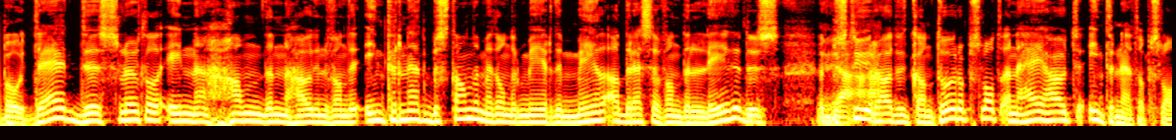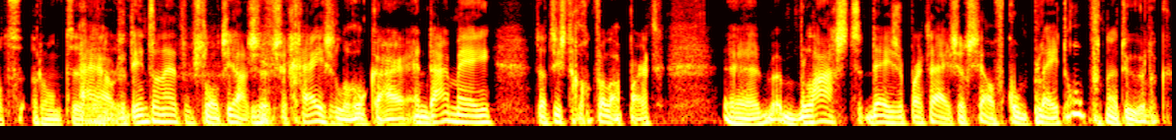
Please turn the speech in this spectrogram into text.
Baudet de sleutel in handen houden van de internetbestanden, met onder meer de mailadressen van de leden. Dus het bestuur houdt het kantoor op slot en hij houdt internet op slot rond. Uh, hij houdt het internet op slot, ja. Ze, ze gijzelen elkaar. En daarmee, dat is toch ook wel apart, uh, blaast deze partij zichzelf compleet op natuurlijk.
